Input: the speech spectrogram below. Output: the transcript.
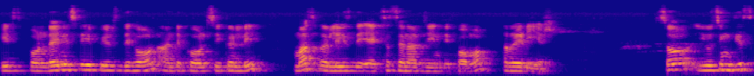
it spontaneously fills the hole and consequently must release the excess energy in the form of radiation. So using this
